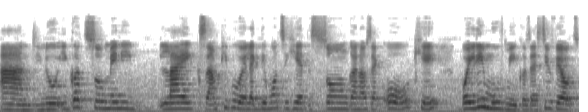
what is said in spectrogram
And you know, it got so many likes and people were like, they want to hear the song. And I was like, oh, okay. But it didn't move me because I still felt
